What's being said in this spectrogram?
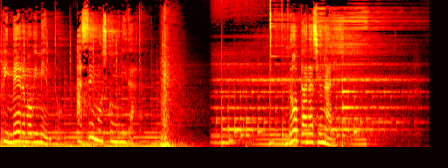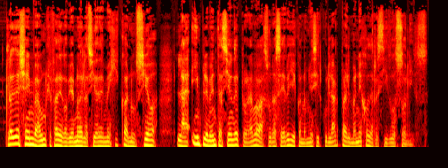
Primer movimiento. Hacemos comunidad. Nota nacional. Claudia Sheinbaum, jefa de gobierno de la Ciudad de México, anunció la implementación del programa Basura Cero y Economía Circular para el manejo de residuos sólidos.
